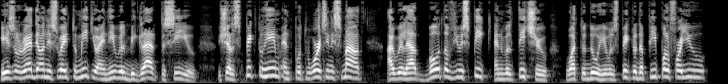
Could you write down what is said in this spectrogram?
He is already on his way to meet you, and he will be glad to see you. You shall speak to him and put words in his mouth. I will help both of you speak and will teach you what to do. He will speak to the people for you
